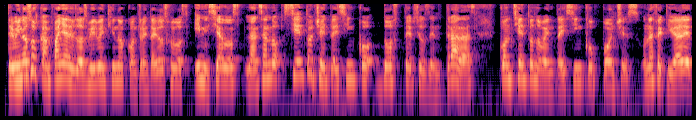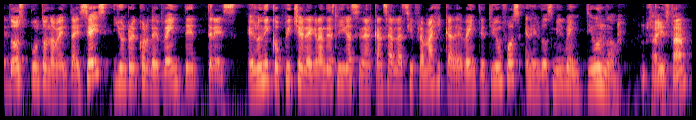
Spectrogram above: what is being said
Terminó su campaña del 2021 con 32 juegos iniciados, lanzando 185 dos tercios de entradas con 195 ponches, una efectividad de 2.96 y un récord de 23. El único pitcher de grandes ligas en alcanzar la cifra mágica de 20 triunfos en el 2021. Pues ahí está.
